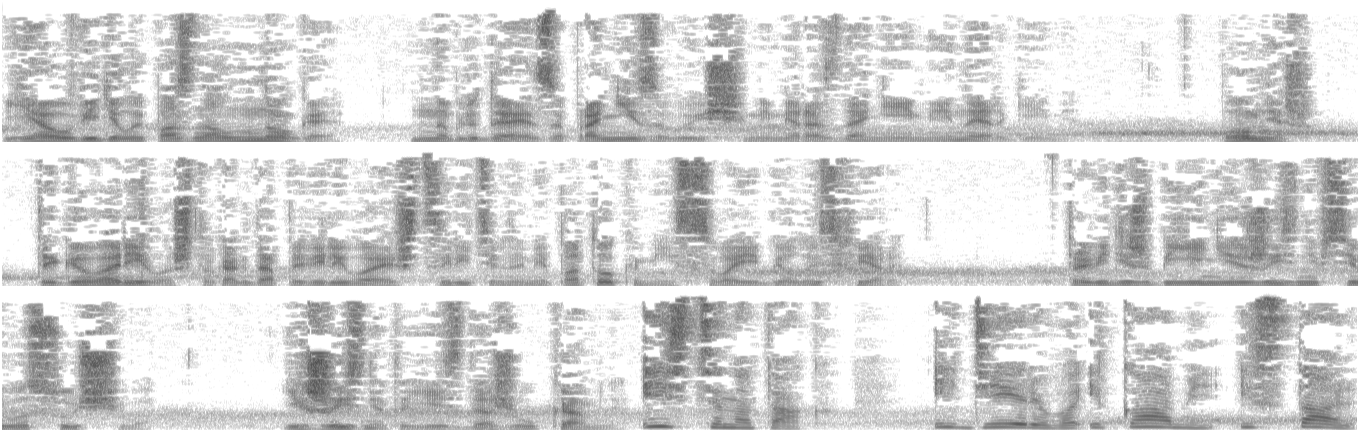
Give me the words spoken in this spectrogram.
я увидел и познал многое, наблюдая за пронизывающими мирозданиями энергиями. Помнишь, ты говорила, что когда повелеваешь целительными потоками из своей белой сферы, то видишь биение жизни всего сущего. И жизнь это есть даже у камня. Истинно так. И дерево, и камень, и сталь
